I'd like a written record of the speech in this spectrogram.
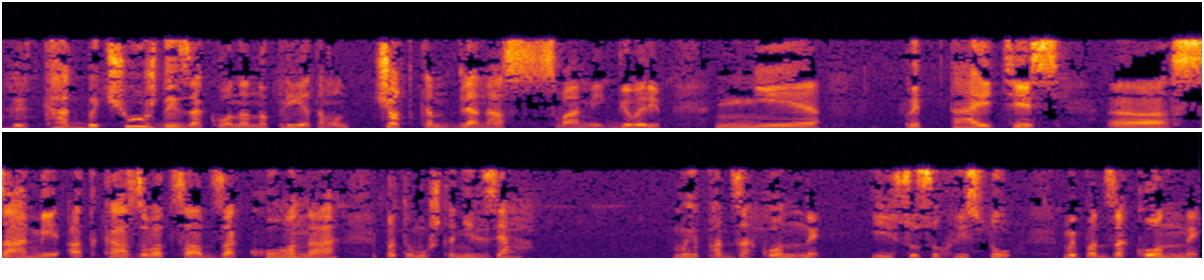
говорит, как бы чуждый закона, но при этом он четко для нас с вами говорит, не пытайтесь э, сами отказываться от закона, потому что нельзя. Мы подзаконны Иисусу Христу. Мы подзаконны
